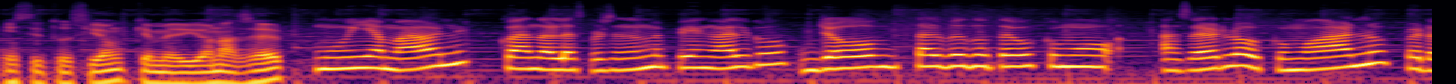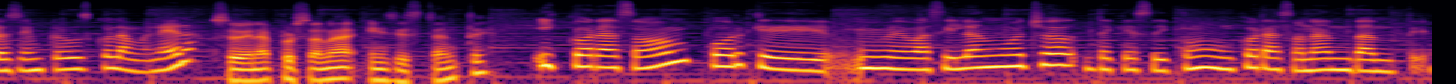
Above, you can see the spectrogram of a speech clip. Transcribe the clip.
institución que me vio nacer. Muy amable. Cuando las personas me piden algo, yo tal vez no tengo cómo hacerlo o cómo darlo, pero siempre busco la manera. Soy una persona insistente. Y corazón porque me vacilan mucho de que soy como un corazón andante.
